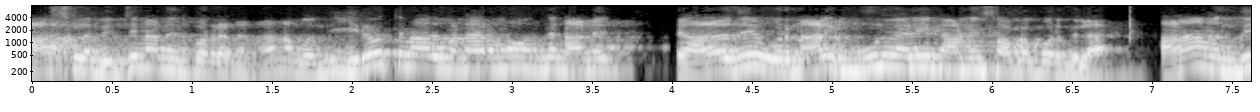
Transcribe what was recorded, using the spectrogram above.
ஹாஸ்டல்ல வெஜ் நான்வெஜ் போடுற என்னன்னா நம்ம வந்து இருபத்தி நாலு மணி நேரமும் வந்து நான்வெஜ் அதாவது ஒரு நாளைக்கு மூணு வேளையும் நான்வெஜ் சாப்பிட போறது இல்ல ஆனா வந்து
